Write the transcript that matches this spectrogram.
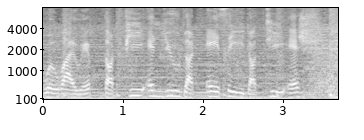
www.pnu.ac.th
